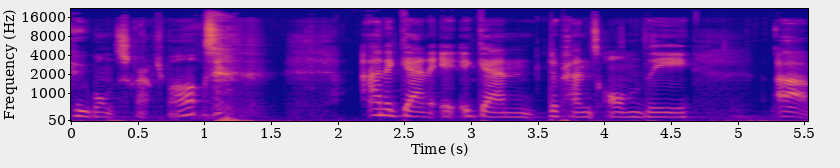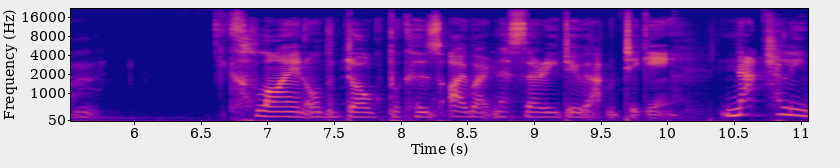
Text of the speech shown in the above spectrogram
who wants scratch marks? and again, it again depends on the um, client or the dog because I won't necessarily do that with Tiggy. Naturally,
